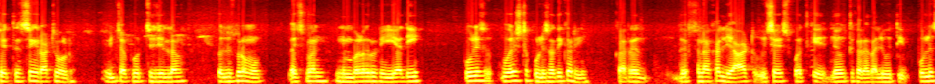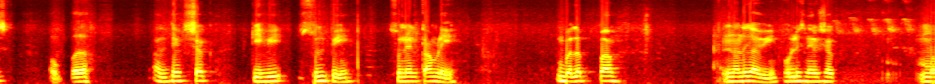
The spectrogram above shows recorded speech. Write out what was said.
चेतनसिंग राठोड विजापूरचे जिल्हा पोलीस प्रमुख लक्ष्मण निंबाळकर यादी पोलीस वरिष्ठ पोलीस अधिकारी कार्यदर्शनाखाली आठ विशेष पदके नियुक्त करण्यात आली होती. पोलीस उप अधीक्षक T V Sulpi Sunil Kamble Balappa Nandgavi police निरीक्षक म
